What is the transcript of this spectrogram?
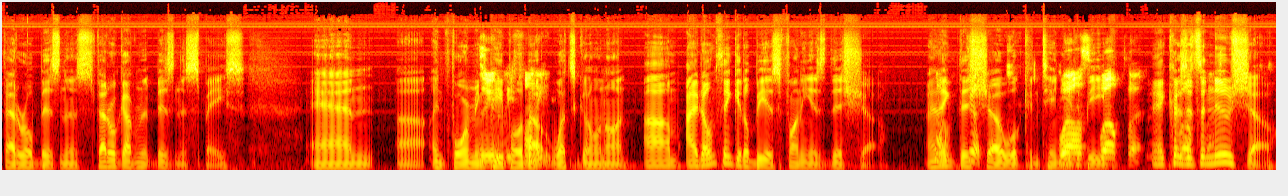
federal business, federal government business space, and uh, informing Is it gonna be people about what's going on. Um, I don't think it'll be as funny as this show. I Oh, think this good. show will continue Well, to be well put. because Well it's a put. news show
